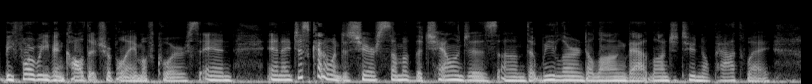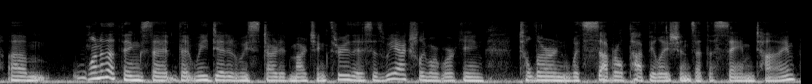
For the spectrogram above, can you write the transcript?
before we even called it triple aim, of course. And and I just kind of wanted to share some of the challenges um, that we learned along that longitudinal pathway. Um, one of the things that, that we did as we started marching through this is we actually were working to learn with several populations at the same time.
